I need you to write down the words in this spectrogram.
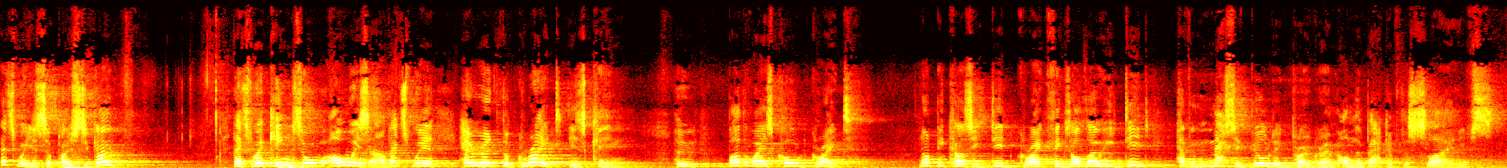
That's where you're supposed to go. That's where kings always are. That's where Herod the Great is king, who, by the way, is called great. Not because he did great things, although he did have a massive building program on the back of the slaves.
